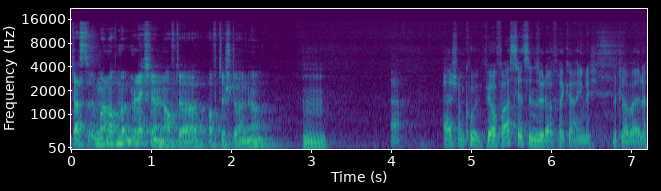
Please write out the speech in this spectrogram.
das immer noch mit einem Lächeln auf der, auf der Stirn. Ja. Mhm. Ja, schon cool. Wie oft warst du jetzt in Südafrika eigentlich mittlerweile?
